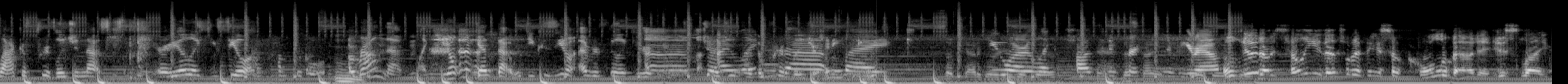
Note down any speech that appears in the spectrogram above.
lack of privilege in that specific area, like you feel uncomfortable Mhm. around them. Like you don't get that with you because you don't ever feel like you're Um, judging like, like a privilege that, or anything. like, you are, like, a positive person to be around. Well, dude, I was telling you, that's what I think is so cool about it. Is like,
